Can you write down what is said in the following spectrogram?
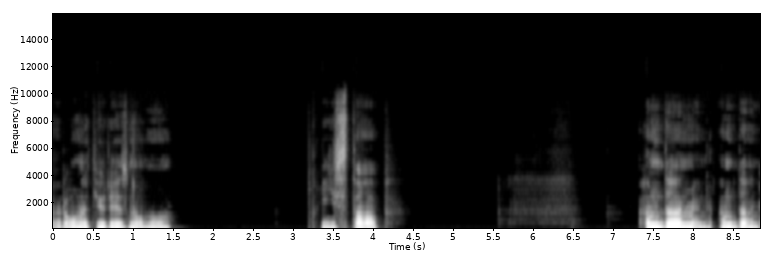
I don't want to do this no more. Please stop. I'm done, man. I'm done.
